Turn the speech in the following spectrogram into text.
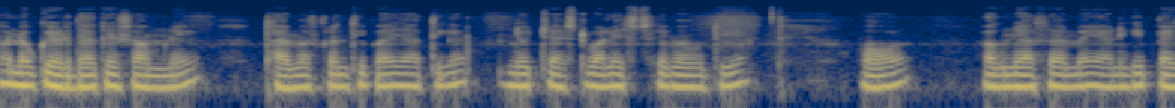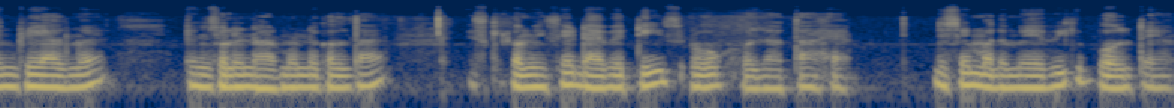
मानव के हृदय के सामने थाइमस ग्रंथि पाई जाती है, जो चेस्ट वाले हिस्से में होती है और अग्न्याशय में, यानी कि पेंक्रियाज में इंसुलिन हार्मोन निकलता है। इसकी कमी से डायबिटीज़ रोग हो जाता है, जिसे मधुमेह भी बोलते हैं।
